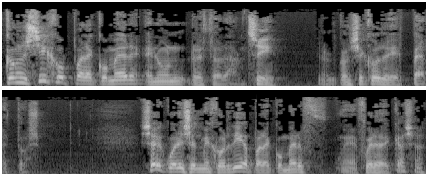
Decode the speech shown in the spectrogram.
Consejos para comer en un restaurante. Sí. Consejos de expertos. ¿Sabe cuál es el mejor día para comer eh, fuera de casa?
